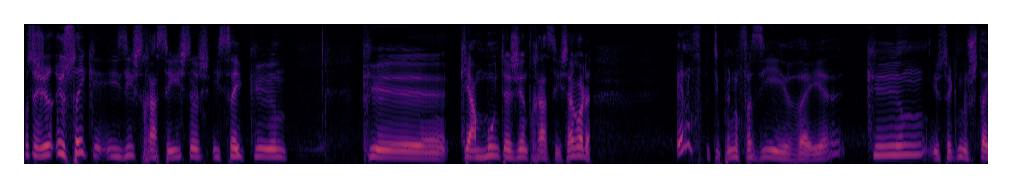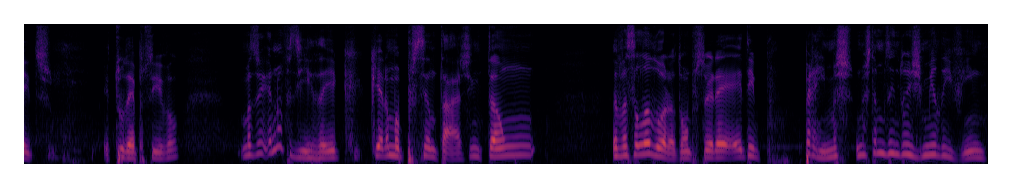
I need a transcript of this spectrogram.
ou seja, eu, sei que existe racistas e sei que, que, que há muita gente racista. Agora, eu não, tipo, eu não fazia ideia que. Eu sei que nos States tudo é possível, mas eu não fazia ideia que, que era uma percentagem tão avassaladora. Estão a perceber? É, é tipo, espera aí, mas, mas estamos em 2020.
